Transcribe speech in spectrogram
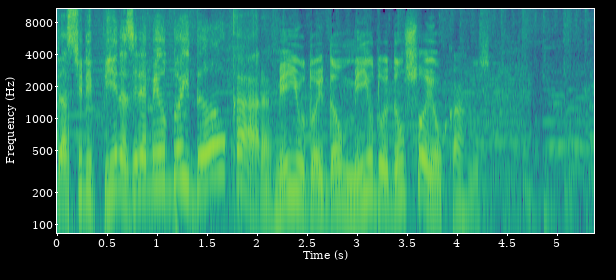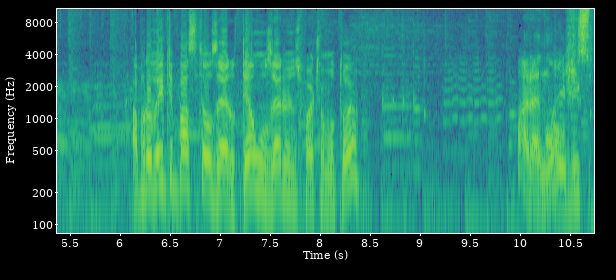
das Filipinas. Ele é meio doidão, cara. Meio doidão, meio doidão sou eu, Carlos. Aproveita e passa teu zero. Tem algum zero no esporte a motor? Olha, no, Bom, es-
